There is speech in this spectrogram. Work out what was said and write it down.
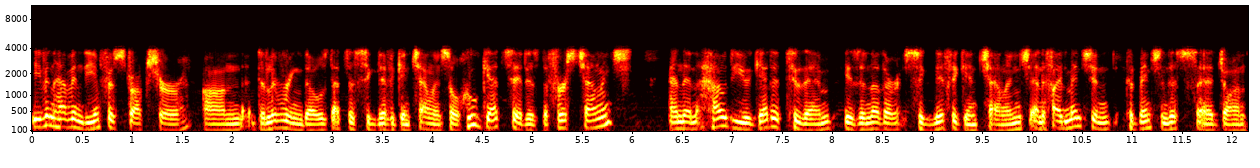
even having the infrastructure on delivering those, that's a significant challenge. So who gets it is the first challenge. And then how do you get it to them is another significant challenge. And if I mention, could mention this, uh, John,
